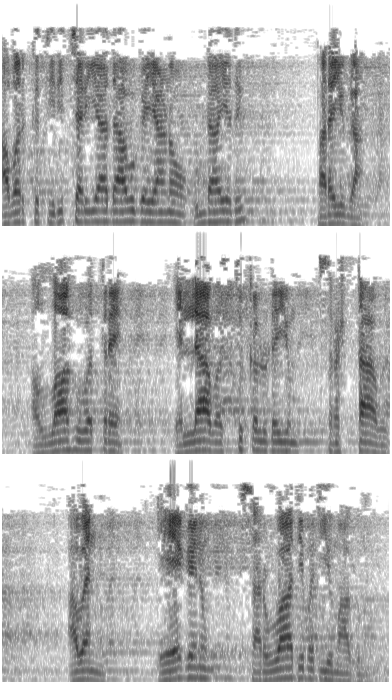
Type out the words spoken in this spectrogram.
അവർക്ക് തിരിച്ചറിയാതാവുകയാണോ ഉണ്ടായത്? പറയുക അള്ളാഹുവത്രേ എല്ലാ വസ്തുക്കളുടെയും സ്രഷ്ടാവ്. അവൻ ഏകനും സർവാധിപതിയുമാകുന്നു.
